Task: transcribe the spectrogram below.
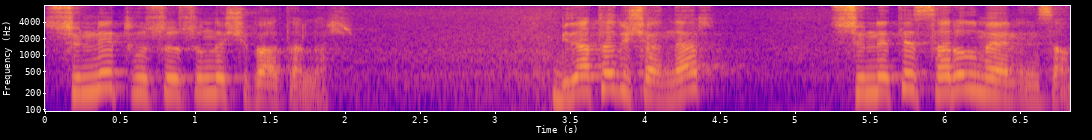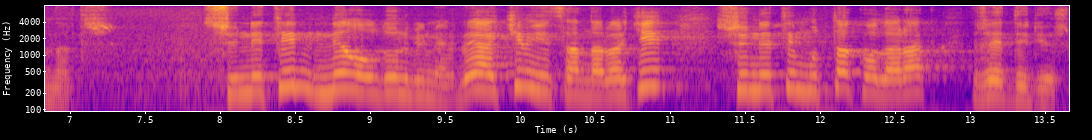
Sünnet hususunda şüphe atarlar. Bidata düşenler sünnete sarılmayan insanlardır. Sünnetin ne olduğunu bilmeyen veya kimi insanlar var ki sünneti mutlak olarak reddediyor.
